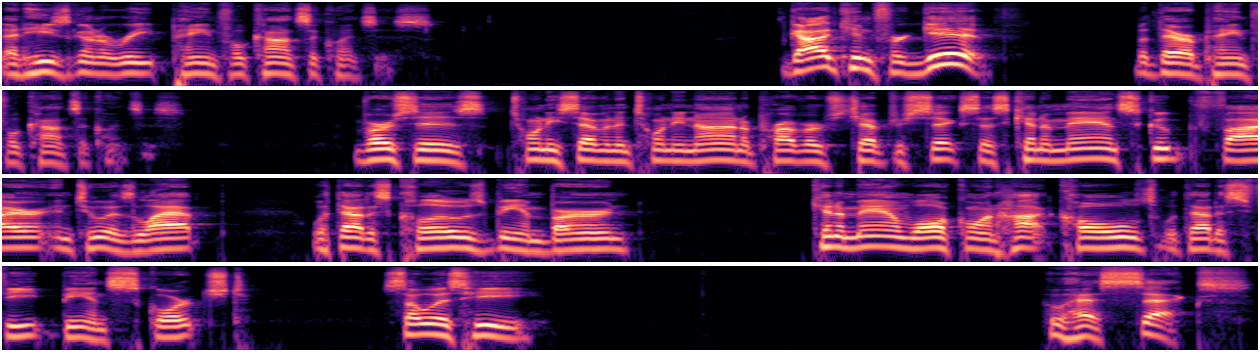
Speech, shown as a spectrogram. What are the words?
That he's going to reap painful consequences. God can forgive, but there are painful consequences. Verses 27 and 29 of Proverbs chapter 6 says, Can a man scoop fire into his lap without his clothes being burned? Can a man walk on hot coals without his feet being scorched? So is he who has sex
